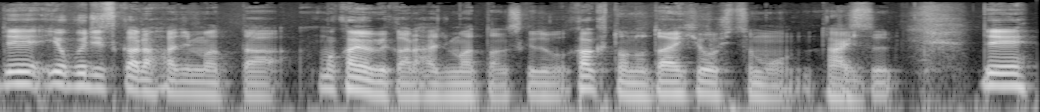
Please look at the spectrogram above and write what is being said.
で、翌日から始まった、まあ、火曜日から始まったんですけど、各党の代表質問です。で、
